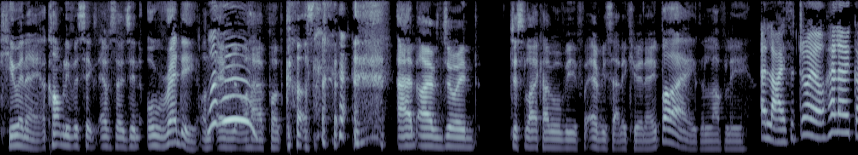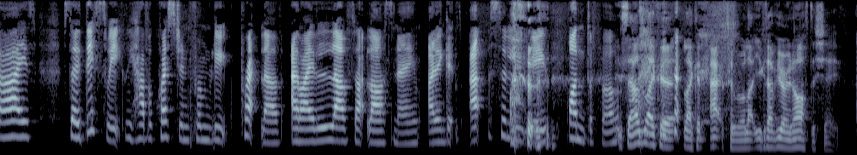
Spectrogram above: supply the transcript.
Q&A. I can't believe we're six episodes in already on the a Little Higher podcast. and I'm joined, just like I will be for every Saturday Q&A, by the lovely... Eliza Doyle. Hello, guys. So this week we have a question from Luke Pretlove, and I love that last name. I think it's absolutely wonderful. It sounds like a like an actor or like you could have your own aftershave.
